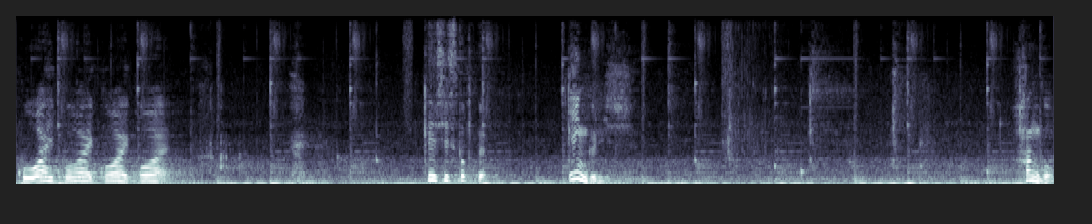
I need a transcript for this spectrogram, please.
怖い怖い怖い怖い。停止ストップ。イングリッシュ看護。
